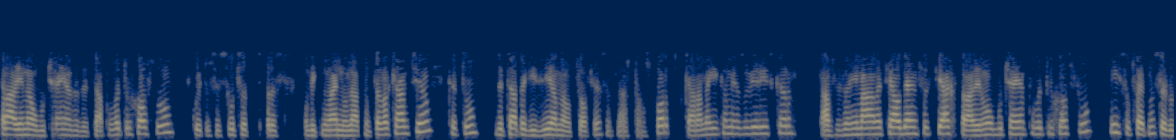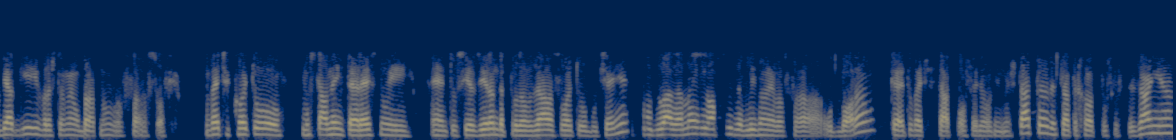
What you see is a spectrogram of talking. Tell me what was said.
Правиме обучения за деца по ветроходство, които се случват през обикновено лятната вакансия, като децата ги взимаме от София с наш транспорт, караме ги към язовир Искър, там се занимаваме цял ден с тях, правим обучение по ветроходство и съответно след обяд ги връщаме обратно в София. Вече който му стане интересно и е ентусиазиран да продължава своето обучение, предлагаме и опции да влизаме в отбора, където вече стават по-сериозни нещата, децата ходят по състезания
